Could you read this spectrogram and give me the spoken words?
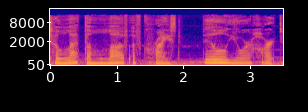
to let the love of Christ fill your heart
